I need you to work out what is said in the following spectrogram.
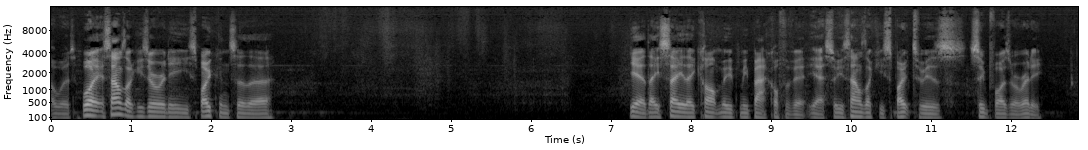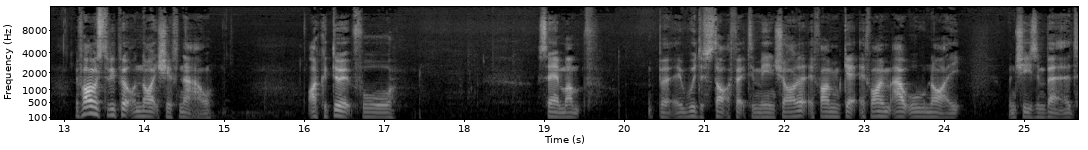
I would. Well, it sounds like he's already spoken to the. Yeah, they say they can't move me back off of it. Yeah, so he sounds like he spoke to his supervisor already. If I was to be put on night shift now, I could do it for say a month, but it would have start affecting me and Charlotte. If I'm get if I'm out all night when she's in bed,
